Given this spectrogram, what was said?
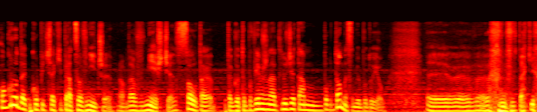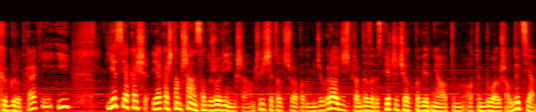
ogródek kupić taki pracowniczy, prawda, w mieście. Są ta, tego typu. Wiem, że nawet ludzie tam domy sobie budują y, w, w takich ogródkach i, i jest jakaś, jakaś tam szansa dużo większa. Oczywiście to trzeba potem będzie ogrodzić, prawda, zabezpieczyć się odpowiednio. O tym, o tym była już audycja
